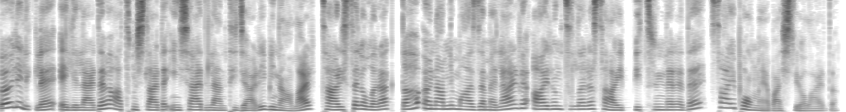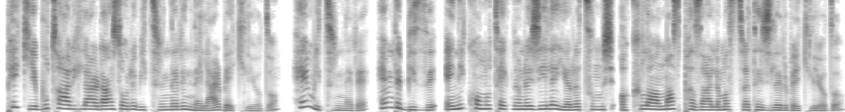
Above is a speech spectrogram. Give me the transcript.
Böylelikle 50'lerde ve 60'larda inşa edilen ticari binalar tarihsel olarak daha önemli malzemeler ve ayrıntılara sahip vitrinlere de sahip olmaya başlıyorlardı. Peki bu tarihlerden sonra vitrinleri neler bekliyordu? Hem vitrinleri hem de bizi eni konu teknolojiyle yaratılmış akıl almaz pazarlama stratejileri bekliyordu.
